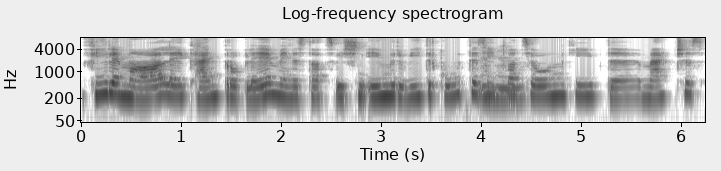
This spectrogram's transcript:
viele Male kein Problem, wenn es dazwischen immer wieder gute mhm. Situationen mhm. gibt, äh, Matches.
